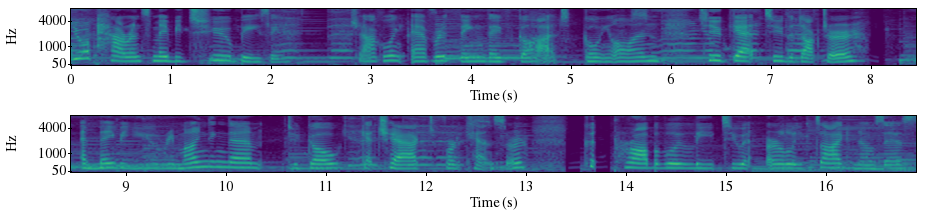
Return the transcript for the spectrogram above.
your parents may be too busy juggling everything they've got going on to get to the doctor, and maybe you reminding them to go get checked for cancer could probably lead to an early diagnosis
